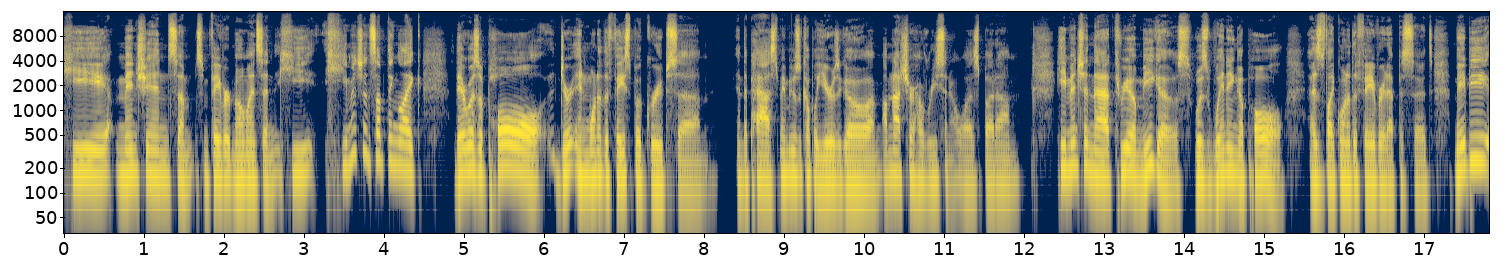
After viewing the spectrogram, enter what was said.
he mentioned some some favorite moments and he he mentioned something like there was a poll in one of the facebook groups um, in the past. Maybe it was a couple years ago. I'm, I'm, not sure how recent it was, but um, he mentioned that Three Amigos was winning a poll as like one of the favorite episodes. Maybe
